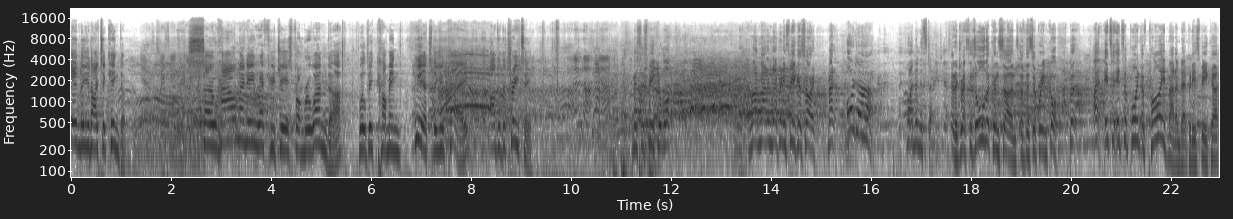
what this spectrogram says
in the United Kingdom. So, how many refugees from Rwanda will be coming here to the UK under the treaty? Mr. Speaker, what? Madam Deputy Speaker, sorry. Order! Prime Minister. It addresses all the concerns of the Supreme Court. But I, it's, it's a point of pride, Madam Deputy Speaker,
